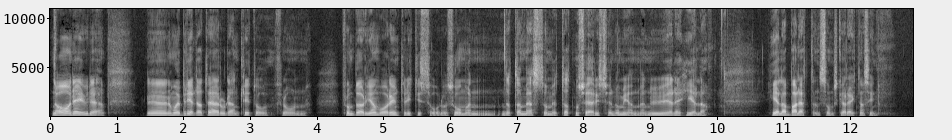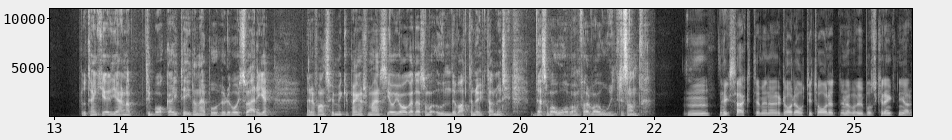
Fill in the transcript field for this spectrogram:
Ja, det är ju det. De har ju breddat det här ordentligt då. Från, från början var det inte riktigt så. Då såg man detta mest som ett atmosfäriskt fenomen. Men nu är det hela, hela balletten som ska räknas in. Då tänker jag gärna tillbaka i tiden här på hur det var i Sverige. När det fanns hur mycket pengar som helst. Jag jagade det som var under vattenytan men det som var ovanför var ointressant. Mm, exakt, jag menar det glada 80-talet när det var ubåtskränkningar.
